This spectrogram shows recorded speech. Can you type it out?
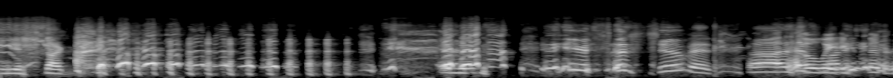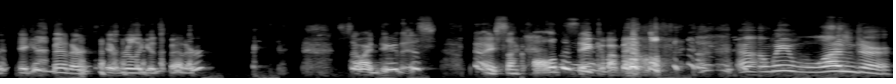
You and And then- You're so stupid. Uh, that's oh wait, it gets better. It gets better. It really gets better. So I do this. I suck all this ink in my mouth. and we wonder.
